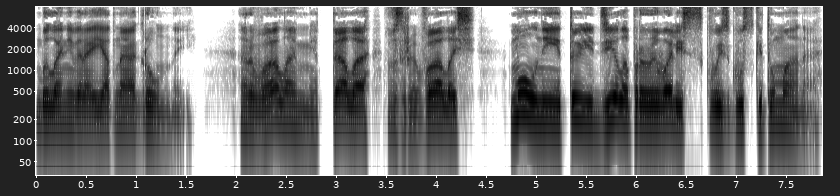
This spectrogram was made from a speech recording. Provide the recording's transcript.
была невероятно огромной. Рвала, металла, взрывалась. Молнии то и дело прорывались сквозь густки тумана,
